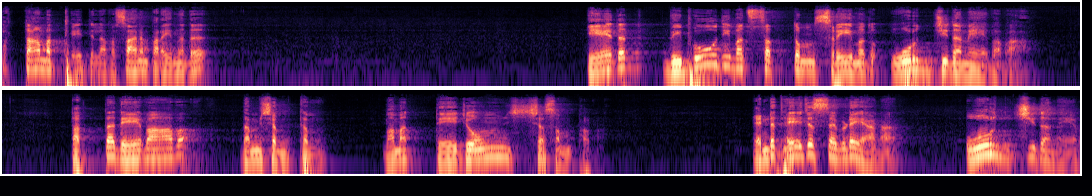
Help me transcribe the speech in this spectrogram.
പത്താം അധ്യായത്തിൽ അവസാനം പറയുന്നത് ഏതത് വിഭൂതിമത്സത്വം ശ്രീമത് ഊർജിതമേവ തത്തദേവാവ ദംശബ്ദം മമ തേജോംശ സംഭവം. എന്റെ തേജസ് എവിടെയാണ്? ഊർജിതമേവ.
